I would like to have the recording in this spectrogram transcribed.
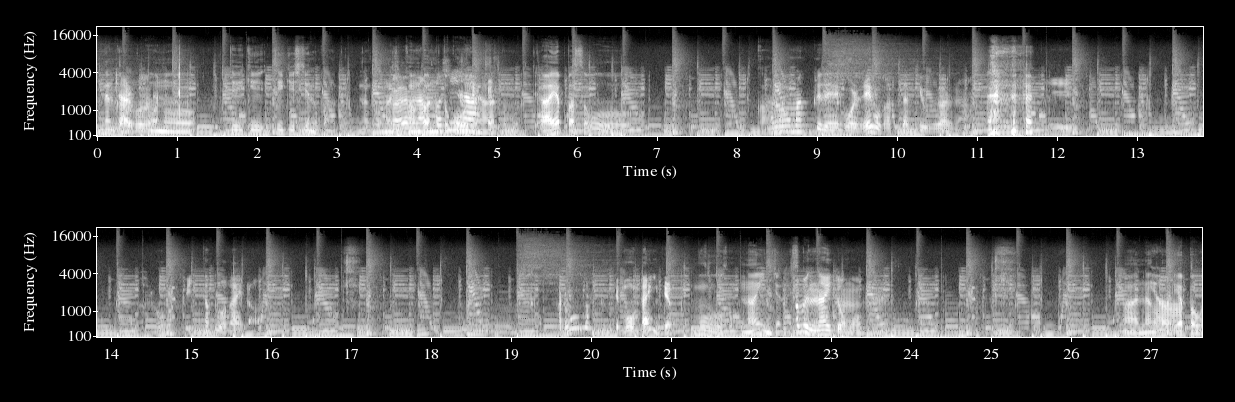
なんかなるほどね。あの提携提携してんのかなと。思ってなんか同じ看板のとこ多いなと思って。あやっぱそうかハローマックで俺レゴ買った記憶があるな。えー、ハローマック行ったことないな。ハローマックってもうないんだよね。もうないんじゃないですか、多分ないと思う。あなんいやーかやっぱ同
